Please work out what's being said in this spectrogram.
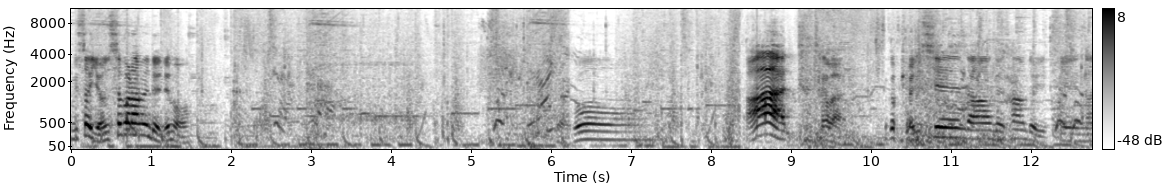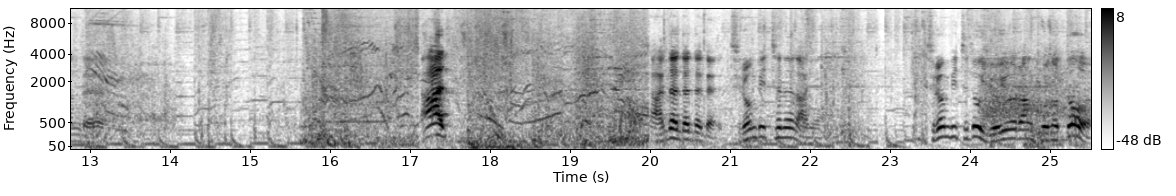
여기서 연습을 하면 되지 뭐. 그리고 아 잠깐만 이거 변신 당한 사람도 있긴 한데 아 안돼 안돼 안돼 드럼 비트는 아니야. 드럼 비트도 요요랑 도넛도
